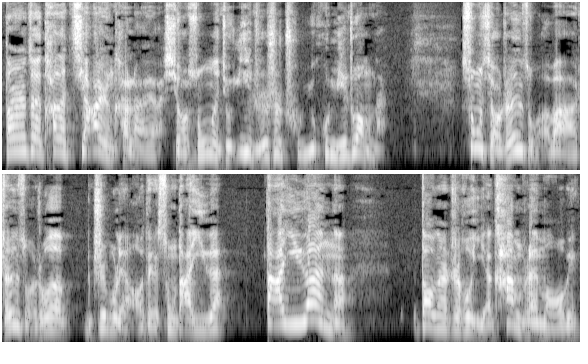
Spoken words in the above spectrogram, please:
当然，在他的家人看来呀，小松呢就一直是处于昏迷状态。送小诊所吧，诊所说治不了，得送大医院。大医院呢，到那之后也看不出来毛病。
